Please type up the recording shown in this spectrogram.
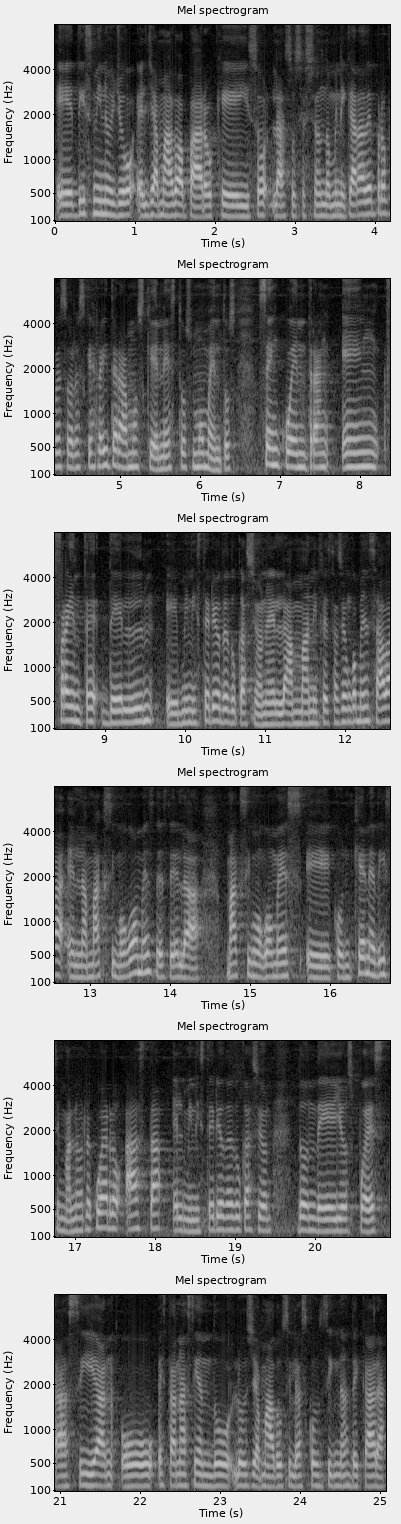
eh, disminuyó el llamado a paro que hizo la Asociación Dominicana de Profesores, que reiteramos que en estos momentos se encuentran en frente del eh, Ministerio de Educación. La manifestación comenzaba en la Máximo Gómez, desde la Máximo Gómez eh, con Kennedy, si mal no recuerdo, hasta el Ministerio de Educación, donde ellos pues hacían o están haciendo los llamados y las consignas de cara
